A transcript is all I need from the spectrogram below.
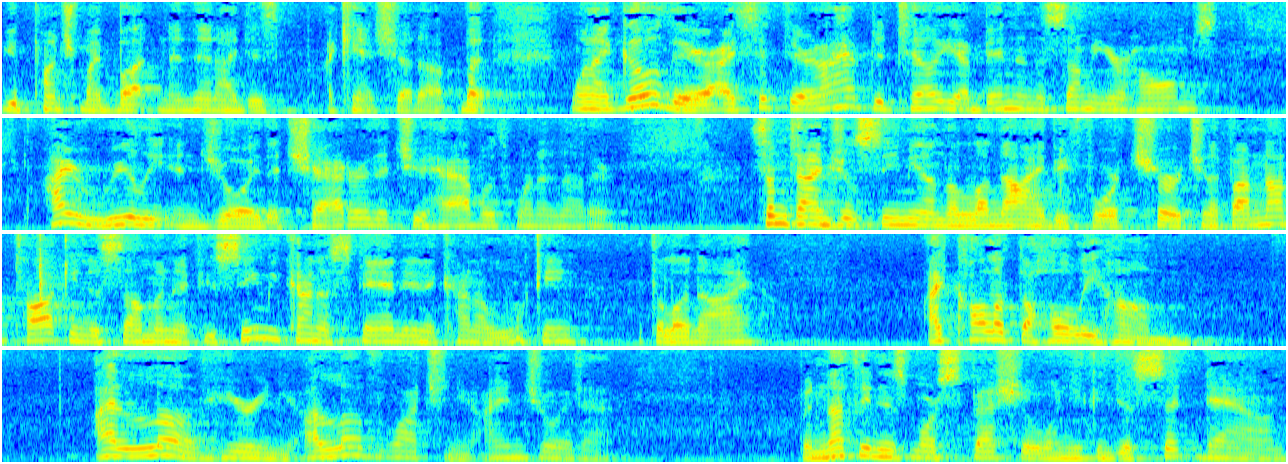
you punch my button and then I just, I can't shut up. But when I go there, I sit there and I have to tell you, I've been into some of your homes. I really enjoy the chatter that you have with one another. Sometimes you'll see me on the lanai before church, and if I'm not talking to someone, if you see me kind of standing and kind of looking at the lanai, I call it the holy hum. I love hearing you. I love watching you. I enjoy that. But nothing is more special when you can just sit down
